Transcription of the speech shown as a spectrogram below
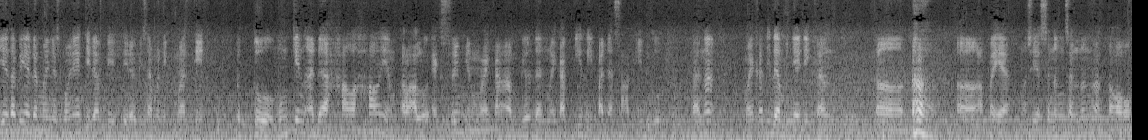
Ya tapi ada minus poinnya tidak tidak bisa menikmati. Betul mungkin ada hal-hal yang terlalu ekstrim yang mereka ambil dan mereka pilih pada saat itu. Karena mereka tidak menjadikan uh, uh, apa ya maksudnya seneng-seneng atau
